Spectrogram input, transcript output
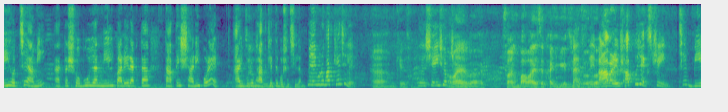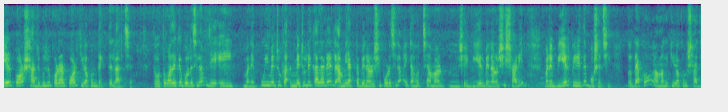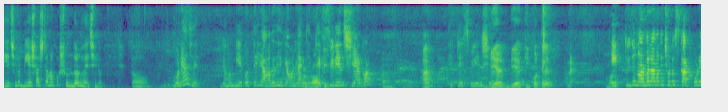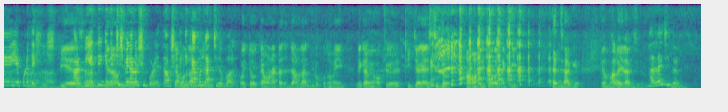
এই হচ্ছে আমি একটা সবুজ আর নীল পাড়ের একটা তাঁতের শাড়ি পরে আইবুড়ো ভাত খেতে বসেছিলাম। তুমি আইবুড়ো ভাত খেয়েছিলে? হ্যাঁ আমি খেয়েছি সেই সব স্বয়ং বাবা এসে খাইয়ে গেছিল। এক্সট্রিম বিয়ের পর সাজুগুজু করার পর কীরকম দেখতে লাগছে? তো তোমাদেরকে বলেছিলাম যে এই মানে পুঁই মেটু কা- মেটুলি কালারের আমি একটা বেনারসি পরেছিলাম এটা হচ্ছে আমার সেই বিয়ের বেনারসি শাড়ি। মানে বিয়ের পিঁড়িতে বসেছি। তো দেখো আমাকে কীরকম সাজিয়েছিল। বিয়ের সাজটা আমার খুব সুন্দর হয়েছিল। তো মনে আছে? যখন বিয়ে করতে এলি আমাকে দেখে কেমন লাগছে? একটু. এক্সপিরিয়েন্স শেয়ার কর। হ্যাঁ। হ্যাঁ? একটু এক্সপিরিয়েন্স শেয়ার বিয়ে কি করতে। এ- তুই তো নর্মাল আমাকে ছোট স্কার্ট পরে ইয়ে পরে দেখিস। হ্যাঁ, আর বিয়ের দিনকে দেখছিস বেনারসি বেনারসি পরে। তাও সেদিনকে কেমন লাগছিল? বল। ওই তো কেমন একটা যেমন লাগছিল। প্রথমেই দেখে আমি হকচু ঠিক জায়গায় এসেছি তো? আমারই তো নাকি? জাগে কিন্তু ভালোই লাগছিল। ভালো লাগছিল?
